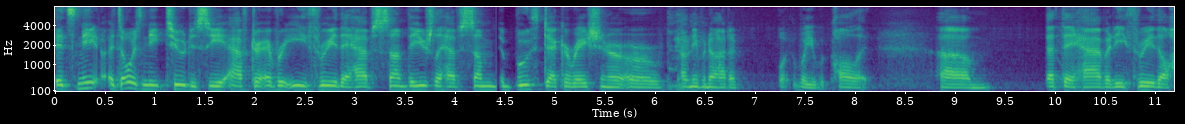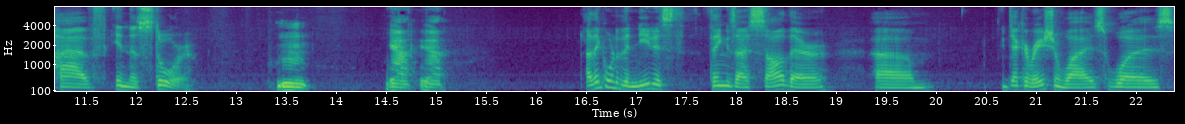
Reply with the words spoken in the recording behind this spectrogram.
It's neat. It's always neat too to see after every E3 they have some. They usually have some booth decoration or, or I don't even know how to what, what you would call it. Um, that they have at E3, they'll have in the store. yeah, yeah. I think one of the neatest things I saw there, um, decoration wise, was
